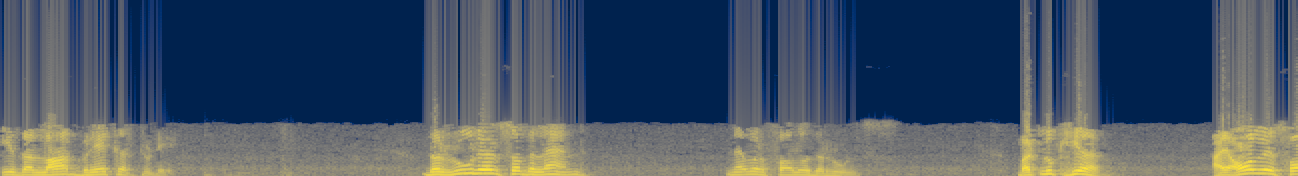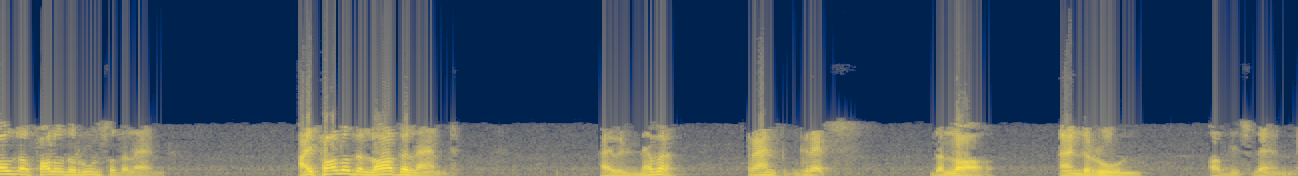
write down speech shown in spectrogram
is the lawbreaker today. The rulers of the land never follow the rules. But look here, I always follow, follow the rules of the land. I follow the law of the land. I will never transgress the law and the rule of this land.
